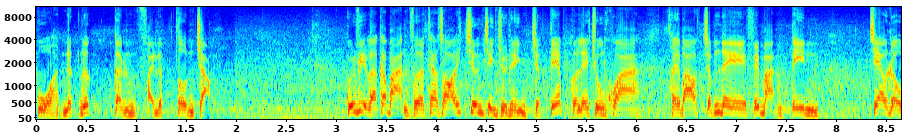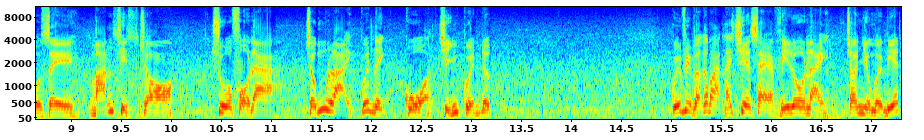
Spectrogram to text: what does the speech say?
của nước Đức cần phải được tôn trọng. Quý vị và các bạn vừa theo dõi chương trình truyền hình trực tiếp của Lê Trung Khoa, Thời báo chấm với bản tin Treo đầu dê, bán thịt chó, chua phổ đà, chống lại quyết định của chính quyền Đức. Quý vị và các bạn hãy chia sẻ video này cho nhiều người biết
